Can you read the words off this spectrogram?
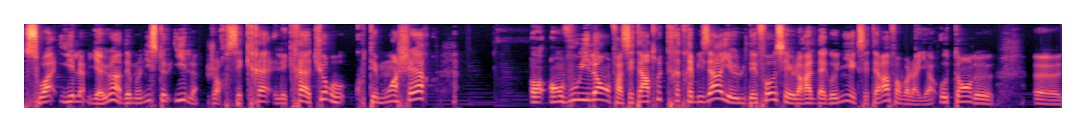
soit il. Il y a eu un démoniste il. Genre, les créatures coûtaient moins cher en, vous healant. Enfin, c'était un truc très très bizarre. Il y a eu le défaut, il y a eu le râle d'agonie, etc. Enfin voilà, il y a autant de, euh,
